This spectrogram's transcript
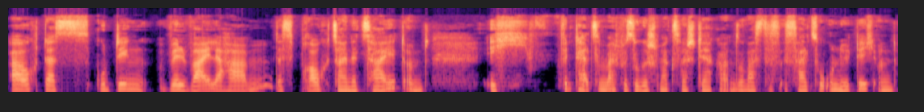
auch, dass gut Ding will Weile haben. Das braucht seine Zeit und ich finde halt zum Beispiel so Geschmacksverstärker und sowas, das ist halt so unnötig und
